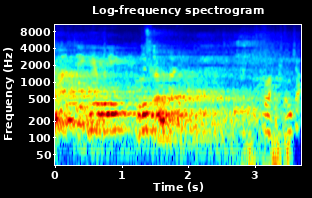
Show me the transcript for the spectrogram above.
खांदे घेऊन 좋아 진짜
